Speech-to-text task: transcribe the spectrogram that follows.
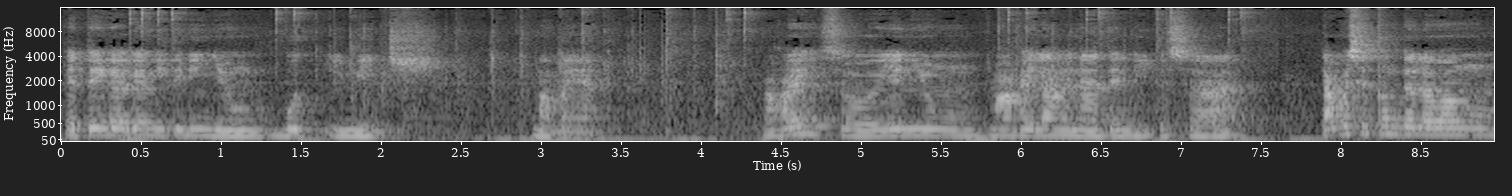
ito yung gagamitin ninyong boot image mamaya. Okay, so yan yung mga kailangan natin dito sa... Tapos itong dalawang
